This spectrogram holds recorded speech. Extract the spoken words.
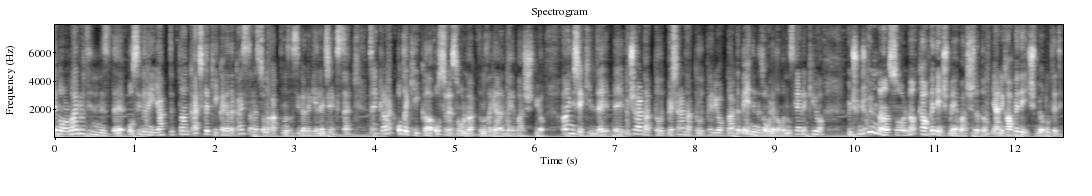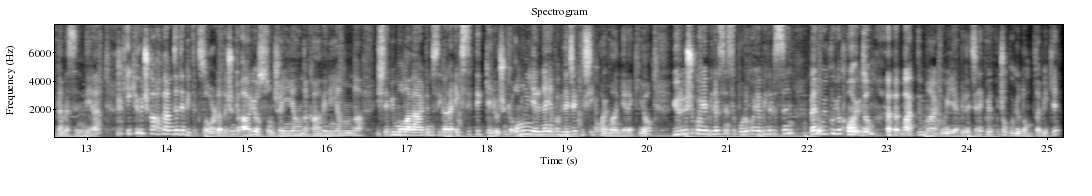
Ve normal rutininizde o sigarayı yaktıktan kaç dakika ya da kaç saat sonra aklınıza sigara gelecekse tekrar o dakika, o süre sonra aklınıza gelmeye başlıyor. Aynı şekilde e, üçer dakikalık, beşer dakikalık periyotlarda beyninizi oyalamanız gerekiyor. Üçüncü günden sonra kahve de içmeye başladım. Yani kahve de içmiyordum tetiklemesin diye. 2-3 kahvemde de bir tık zorladı. Çünkü arıyorsun çayın yanında, kahvenin yanında. İşte bir mola verdim, sigara eksiklik geliyor. Çünkü onun yerine yapabilecek bir şey koyman gerekiyor. Yürüyüşü koyabilirsin, sporu koyabilirsin. Ben uykuyu koydum. Vaktim vardı uyuyabilecek ve çok uyudum tabii ki.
